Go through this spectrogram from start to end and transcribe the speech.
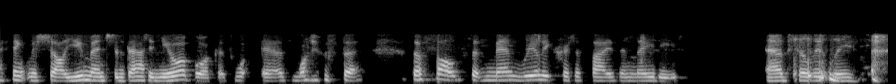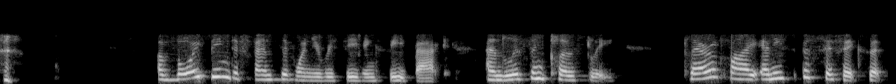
I think, Michelle, you mentioned that in your book as, as one of the, the faults that men really criticize in ladies. Absolutely. Avoid being defensive when you're receiving feedback and listen closely. Clarify any specifics that,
